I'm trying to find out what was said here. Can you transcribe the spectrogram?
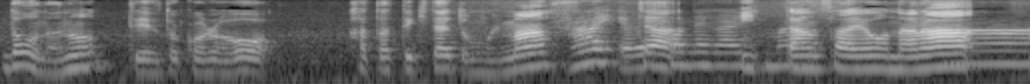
どうなのっていうところを語っていきたいと思います。はいよろしくお願いしますじゃあ一旦さようなら。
